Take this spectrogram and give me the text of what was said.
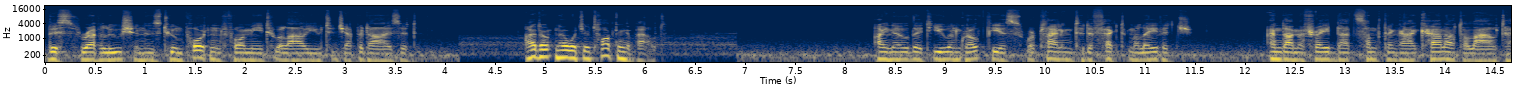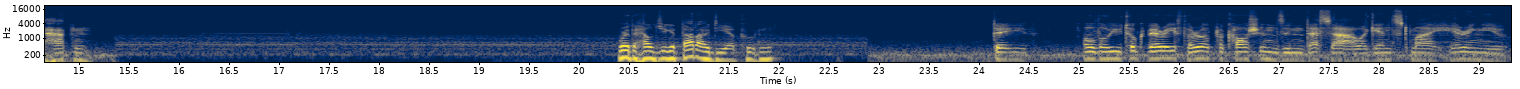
This revolution is too important for me to allow you to jeopardize it. I don't know what you're talking about. I know that you and Gropius were planning to defect Malevich, and I'm afraid that's something I cannot allow to happen. Where the hell did you get that idea, Putin? Dave, although you took very thorough precautions in Dessau against my hearing you,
